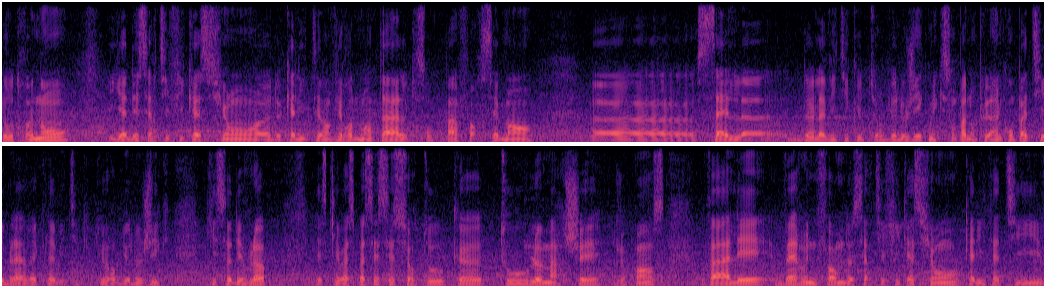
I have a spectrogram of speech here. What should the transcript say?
d'autres non. Il y a des certifications de qualité environnementale qui ne sont pas forcément euh, celles de la viticulture biologique, mais qui ne sont pas non plus incompatibles avec la viticulture biologique qui se développe. Et ce qui va se passer, c'est surtout que tout le marché, je pense, va aller vers une forme de certification qualitative,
